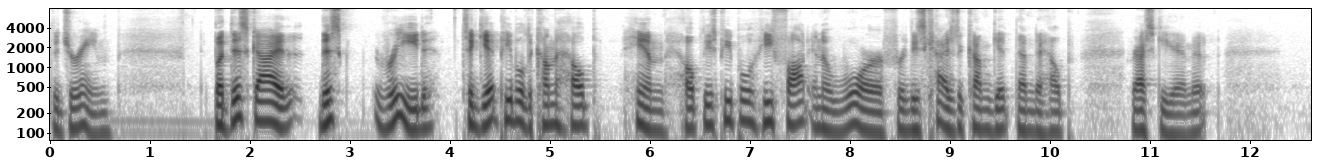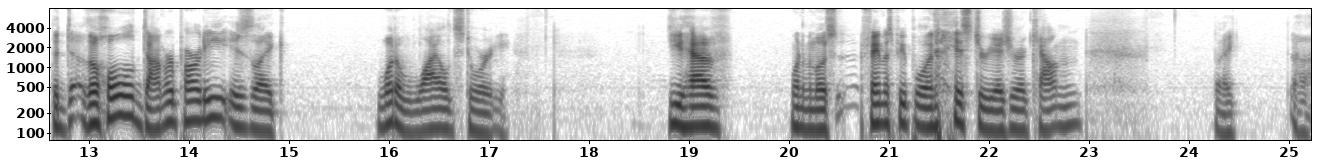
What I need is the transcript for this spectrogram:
the dream. But this guy, this Reed, to get people to come help him help these people, he fought in a war for these guys to come get them to help rescue him. It, the the whole Donner party is like, what a wild story. You have one of the most famous people in history as your accountant. Like, uh,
